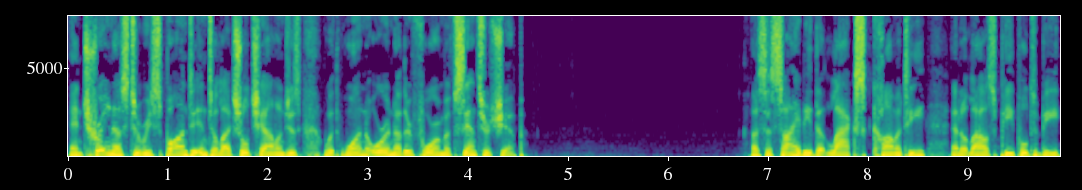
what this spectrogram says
and train us to respond to intellectual challenges with one or another form of censorship. A society that lacks comity and allows people to be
